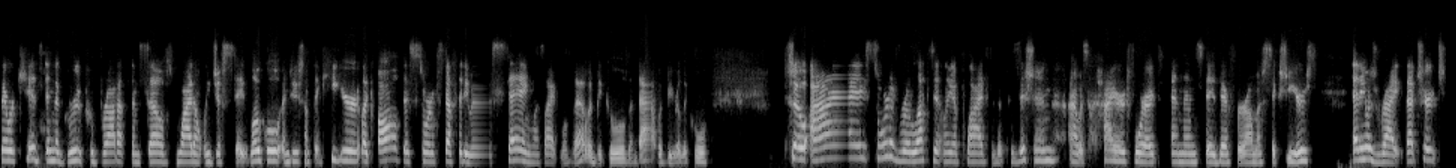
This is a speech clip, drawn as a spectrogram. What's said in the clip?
there were kids in the group who brought up themselves, why don't we just stay local and do something here? Like all of this sort of stuff that he was saying was like, well, that would be cool. And that would be really cool. So I sort of reluctantly applied for the position. I was hired for it and then stayed there for almost six years. And he was right. That church,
